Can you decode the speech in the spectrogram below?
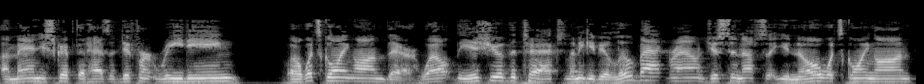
a manuscript that has a different reading. Well, what's going on there? Well, the issue of the text, let me give you a little background, just enough so that you know what's going on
